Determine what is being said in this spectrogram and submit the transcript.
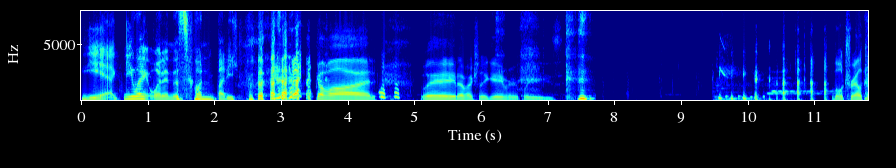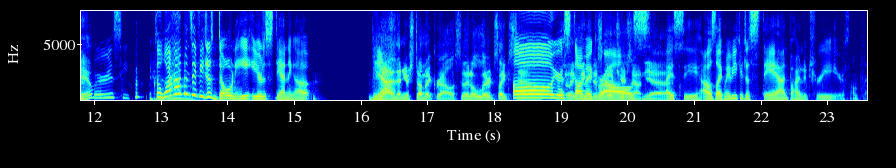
Yeah, you ain't winning this one, buddy. Come on. Wait, I'm actually a gamer, please. Little trail cam. Where is he? So what happens if you just don't eat? You're just standing up. Yeah. Yeah. and then your stomach growls, so it alerts like sound. Oh, your So, like, stomach can just your growls. yeah. I see. I was like, maybe you could just stand behind a tree or something.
